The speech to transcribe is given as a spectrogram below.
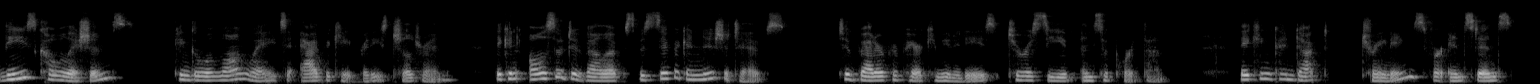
These coalitions can go a long way to advocate for these children. They can also develop specific initiatives to better prepare communities to receive and support them. They can conduct trainings, for instance,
